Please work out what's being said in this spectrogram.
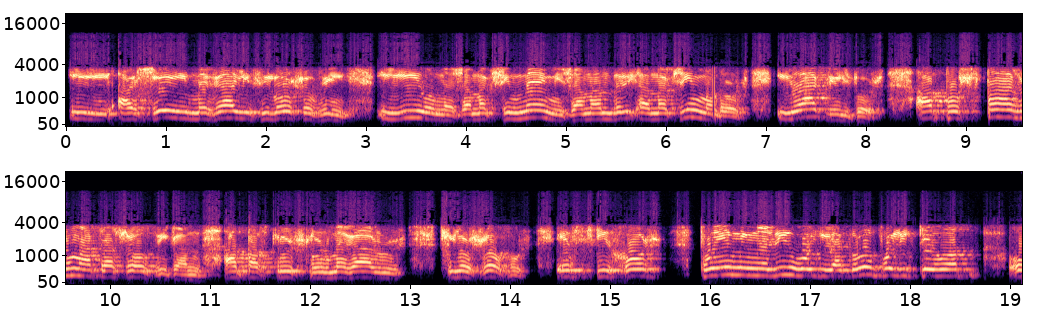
οι αρχαίοι μεγάλοι φιλόσοφοι, οι Ιώνες, Αναξιμένης, Αναξίμαντρος, Ηράκλειτος, αποσπάσματα σώθηκαν από αυτούς τους μεγάλους φιλοσόφους. Ευτυχώς που έμεινε λίγο η Ακρόπολη και ο, ο,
